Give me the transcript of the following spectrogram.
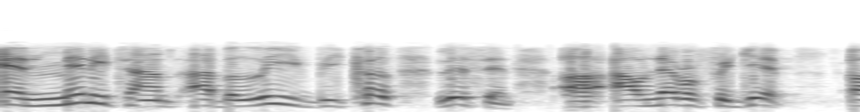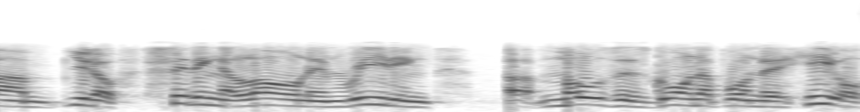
And many times I believe because, listen, uh, I'll never forget, um, you know, sitting alone and reading uh, Moses going up on the hill,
